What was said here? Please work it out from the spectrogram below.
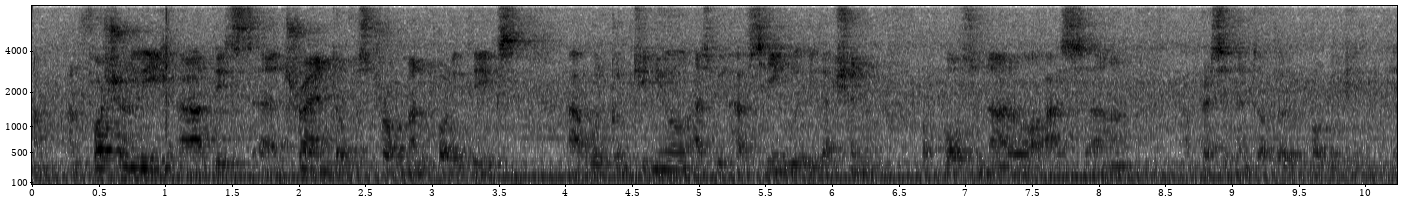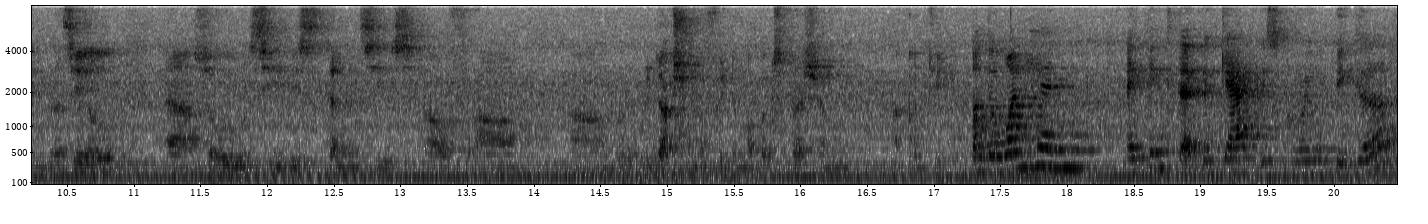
Um, unfortunately, uh, this uh, trend of strongman politics uh, will continue as we have seen with the election of Bolsonaro as president of the republic in, in Brazil. so we will see these tendencies of reduction of freedom of expression continue. On the one hand, I think that the gap is growing bigger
